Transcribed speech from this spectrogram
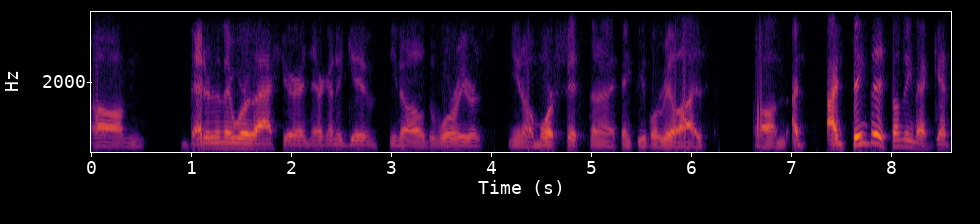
um, better than they were last year, and they're going to give you know the Warriors you know more fits than I think people realize. Um, I I think that's something that gets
